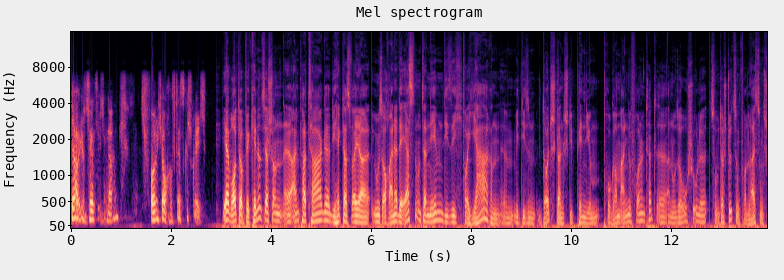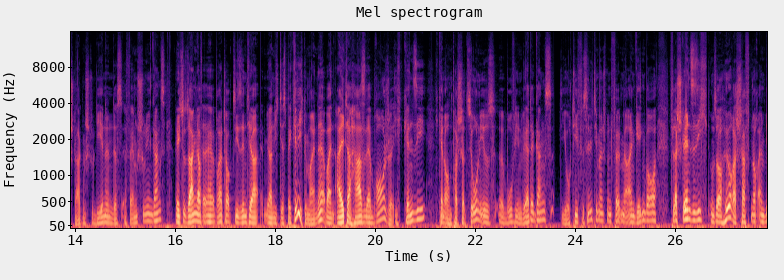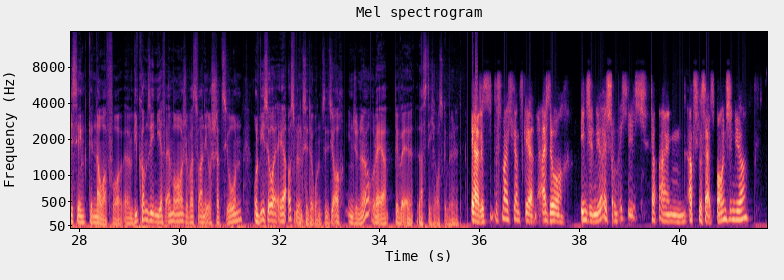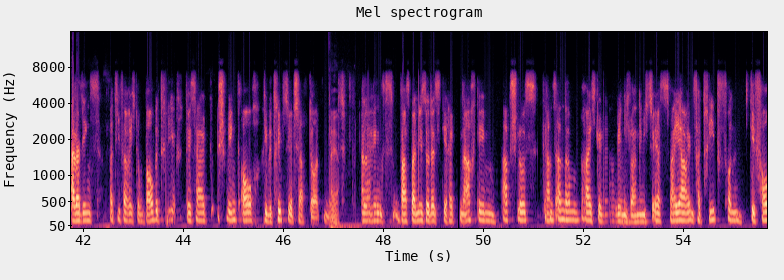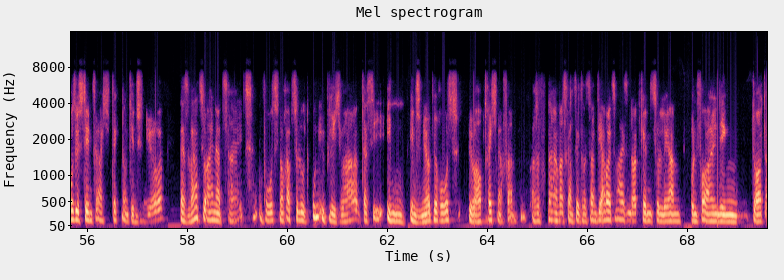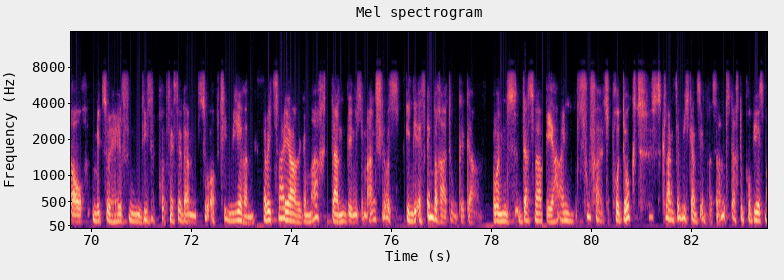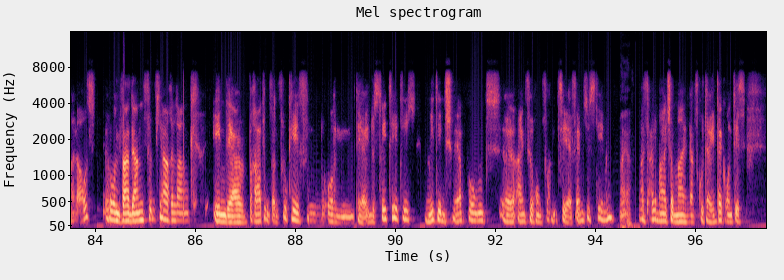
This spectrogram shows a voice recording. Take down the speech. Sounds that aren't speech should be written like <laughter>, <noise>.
Ja, ganz herzlichen Dank. Ich freue mich auch auf das Gespräch. Ja, Brautop, wir kennen uns ja schon äh, ein paar Tage. Die Hectors war ja übrigens auch einer der ersten Unternehmen, die sich vor Jahren äh, mit diesem Deutschlandstipendium-Programm angefreundet hat, äh, an unserer Hochschule zur Unterstützung von leistungsstarken Studierenden des FM-Studiengangs. Wenn ich so sagen darf, Herr Breithaupt, Sie sind ja, ja nicht despektierlich gemeint, ne, aber ein alter Hase der Branche. Ich kenne Sie, ich kenne auch ein paar Stationen Ihres äh, beruflichen Werdegangs. Die Hochtief Facility Management fällt mir ein, Gegenbauer. Vielleicht stellen Sie sich unserer Hörerschaft noch ein bisschen genauer vor. Äh, wie kommen Sie in die FM-Branche? Was waren Ihre Stationen? Und wie ist Ihr Ausbildungshintergrund? Sind Sie auch Ingenieur oder eher BWL-lastig ausgebildet? Ja, das, das mache ich ganz gern. Also Ingenieur ist schon richtig. Ich habe einen Abschluss als Bauingenieur, allerdings vertiefer Richtung Baubetrieb. Deshalb schwingt auch die Betriebswirtschaft dort mit. Ah ja. Allerdings war es bei mir so, dass ich direkt nach dem Abschluss ganz anderen Bereich gegangen bin. Ich war nämlich zuerst zwei Jahre im Vertrieb von DV-Systemen für Architekten und Ingenieure das war zu einer Zeit, wo es noch absolut unüblich war, dass sie in Ingenieurbüros überhaupt Rechner fanden. Also von daher war es ganz interessant, die Arbeitsweisen dort kennenzulernen und vor allen Dingen dort auch mitzuhelfen, diese Prozesse dann zu optimieren. Das habe ich zwei Jahre gemacht. Dann bin ich im Anschluss in die FM-Beratung gegangen. Und das war eher ein Zufallsprodukt. Es klang für mich ganz interessant. Dachte, probier es mal aus. Und war dann fünf Jahre lang in der Beratung von Flughäfen und der Industrie tätig, mit dem Schwerpunkt äh, Einführung von CFM-Systemen, naja. Ah was allemal schon mal ein ganz guter Hintergrund ist,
